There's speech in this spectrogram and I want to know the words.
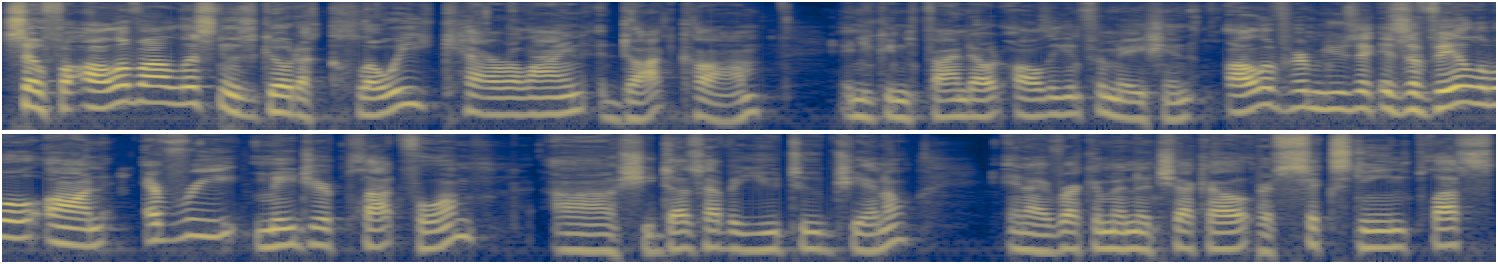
so for all of our listeners go to chloecaroline.com and you can find out all the information. All of her music is available on every major platform uh, she does have a YouTube channel, and I recommend to check out her 16 plus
